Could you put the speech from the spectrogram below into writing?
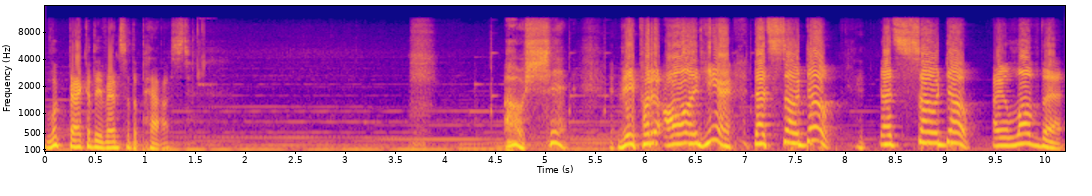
Look back at the events of the past. Oh shit! They put it all in here! That's so dope! That's so dope! I love that!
